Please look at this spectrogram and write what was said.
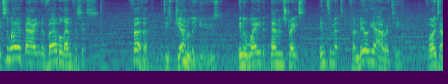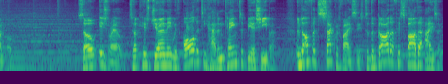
It's a way of bearing the verbal emphasis. Further, it is generally used in a way that demonstrates intimate familiarity. For example, so Israel took his journey with all that he had and came to Beersheba, and offered sacrifices to the God of his father Isaac.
